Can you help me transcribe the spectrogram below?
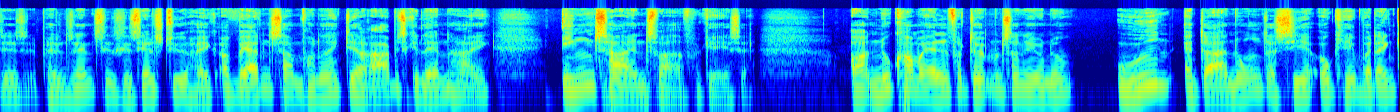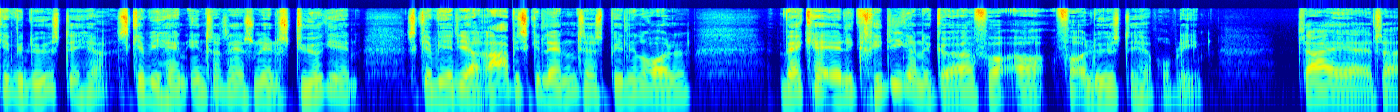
det palæstinensiske selvstyre har ikke. Og verdenssamfundet har ikke. De arabiske lande har ikke. Ingen tager ansvaret for Gaza. Og nu kommer alle fordømmelserne jo nu, uden at der er nogen, der siger, okay, hvordan kan vi løse det her? Skal vi have en international styrke ind? Skal vi have de arabiske lande til at spille en rolle? Hvad kan alle kritikerne gøre for at, for at løse det her problem? Der er altså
